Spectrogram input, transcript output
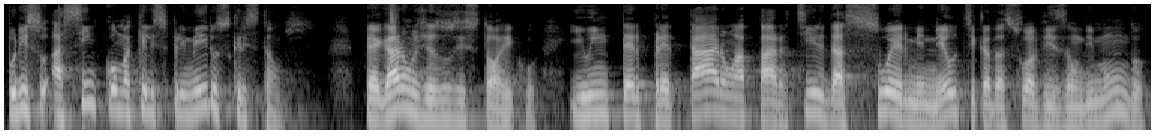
Por isso, assim como aqueles primeiros cristãos pegaram o Jesus histórico e o interpretaram a partir da sua hermenêutica, da sua visão de mundo,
